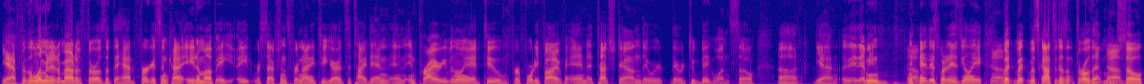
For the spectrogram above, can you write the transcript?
Yeah, for the limited amount of throws that they had, Ferguson kind of ate him up. Eight eight receptions for 92 yards to tight end, and in prior, even though he had two for 45 and a touchdown, they were they were two big ones. So, uh, yeah, I I mean, it is what it is. You only, Yeah. but but Wisconsin doesn't throw that much, Yeah. so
